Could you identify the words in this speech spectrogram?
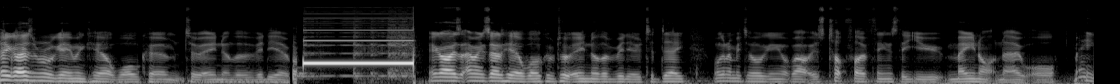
Hey guys, Real Gaming here, welcome to another video. Hey guys, MXZ here, welcome to another video. Today, we're going to be talking about is top 5 things that you may not know, or may,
